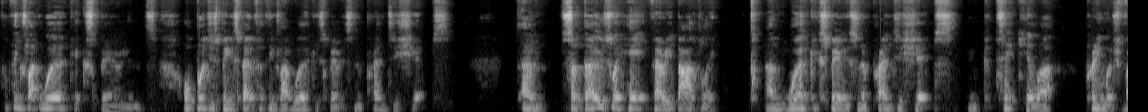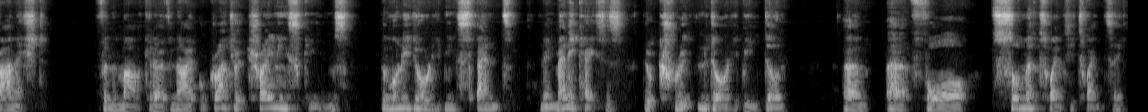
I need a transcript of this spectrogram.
for things like work experience or budgets being spent for things like work experience and apprenticeships. Um, so those were hit very badly. And work experience and apprenticeships in particular pretty much vanished from the market overnight. But graduate training schemes, the money had already been spent. And in many cases, the recruitment had already been done um, uh, for summer 2020.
